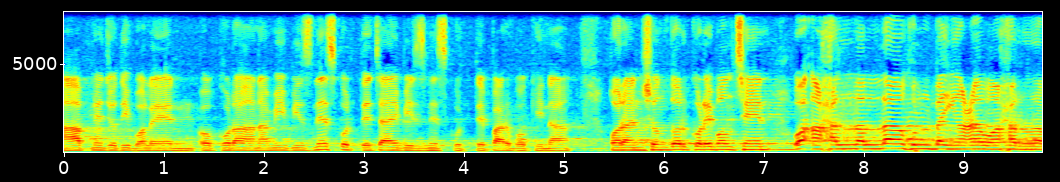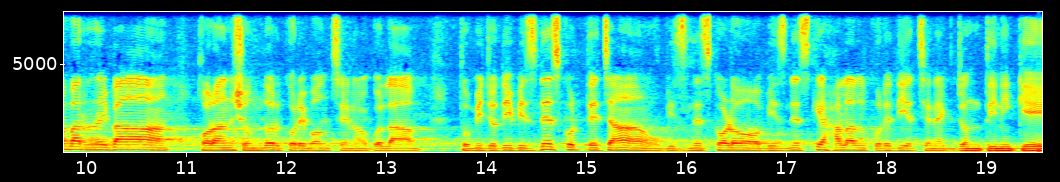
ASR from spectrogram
আপনি যদি বলেন, ও কোরআন, আমি বিজনেস করতে চাই বিজনেস করতে পারব কিনা? কোরআন সুন্দর করে বলছেন ও আহাল্লাহুল বাইআ ওয়া কোরআন সুন্দর করে বলছেন, ও গোলাম, তুমি যদি বিজনেস করতে চাও বিজনেস করো বিজনেসকে হালাল করে দিয়েছেন একজন তিনি কে?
